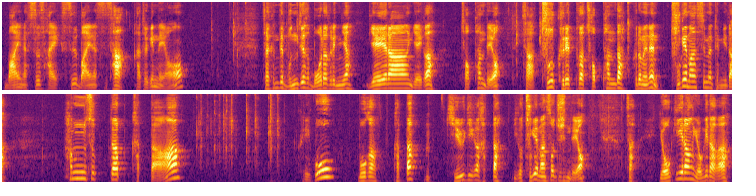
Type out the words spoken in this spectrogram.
마이너스 4x 마이너스 4가 되겠네요. 자, 근데 문제에서 뭐라 그랬냐? 얘랑 얘가 접한대요. 자, 두 그래프가 접한다. 그러면은 두 개만 쓰면 됩니다. 함수값 같다. 그리고 뭐가 같다? 음, 기울기가 같다. 이거 두 개만 써주시면 돼요. 자, 여기랑 여기다가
